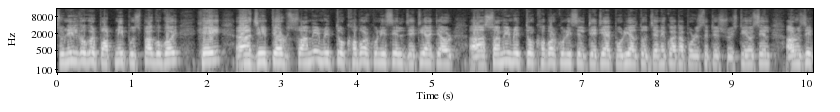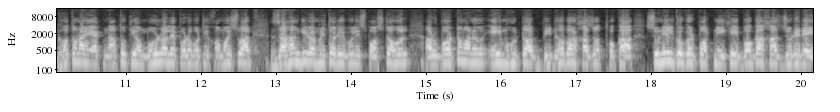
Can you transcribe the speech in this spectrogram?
সুনীল গগৈৰ পত্নী পুষ্পা গগৈ। সেই যি তেওঁৰ স্বামীৰ মৃত্যুৰ খবৰ শুনিছিল যেতিয়াই তেওঁৰ স্বামীৰ মৃত্যুৰ খবৰ শুনিছিল তেতিয়াই পৰিয়ালটোত যেনেকুৱা এটা পৰিস্থিতিৰ সৃষ্টি হৈছিল আৰু যি ঘটনাই এক নাটকীয় মূৰ ল'লে পৰৱৰ্তী সময়ছোৱাত জাহাংগীৰৰ মৃতদেহ বুলি স্পষ্ট হ'ল আৰু বৰ্তমানেও এই মুহূৰ্তত বিধৱাৰ সাজত থকা সুনীল গগৈৰ পত্নী সেই বগা সাজযোৰেৰেই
